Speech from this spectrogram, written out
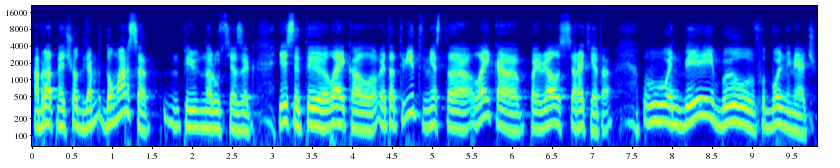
обратный отчет для, до Марса, переведу на русский язык, если ты лайкал этот твит, вместо лайка появлялась ракета. У NBA был футбольный мяч,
